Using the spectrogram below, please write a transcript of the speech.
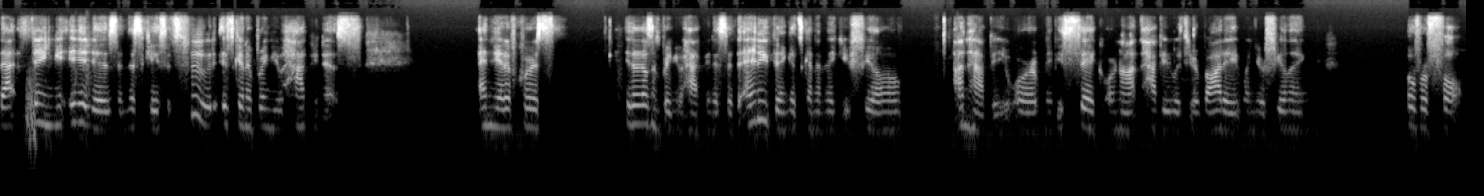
that thing is, in this case it's food, is going to bring you happiness. And yet, of course, it doesn't bring you happiness. If anything, it's going to make you feel unhappy or maybe sick or not happy with your body when you're feeling overfull.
